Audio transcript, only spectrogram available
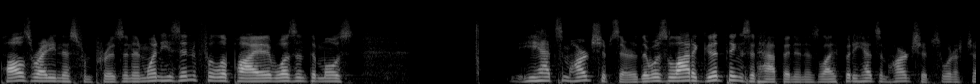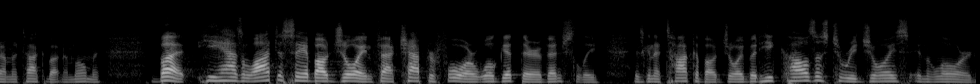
Paul's writing this from prison, and when he's in Philippi, it wasn't the most he had some hardships there. There was a lot of good things that happened in his life, but he had some hardships, which I'm going to talk about in a moment. But he has a lot to say about joy. In fact, chapter 4, we'll get there eventually, is going to talk about joy. But he calls us to rejoice in the Lord.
